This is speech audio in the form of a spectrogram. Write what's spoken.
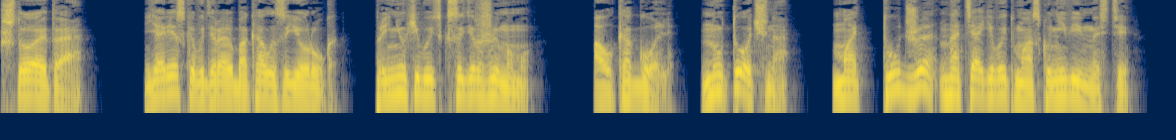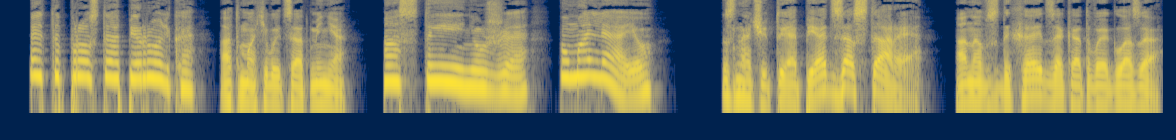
«Что это?» Я резко выдираю бокал из ее рук. Принюхиваюсь к содержимому. Алкоголь. Ну точно. Мать тут же натягивает маску невинности. «Это просто оперолька», — отмахивается от меня. «Остынь уже, умоляю». «Значит, ты опять за старое?» Она вздыхает, закатывая глаза.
